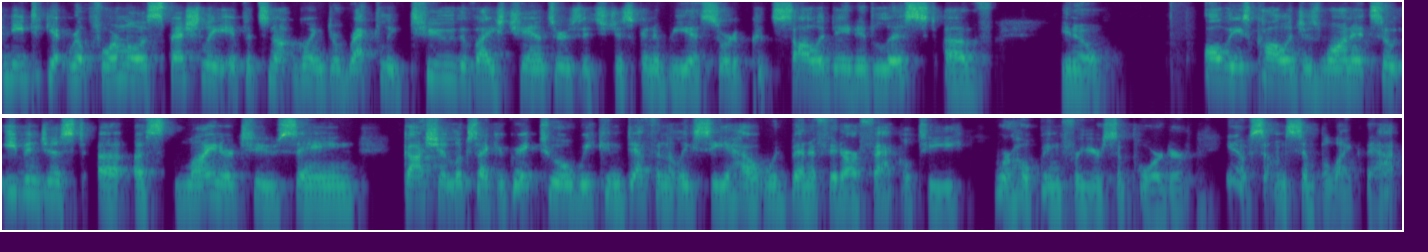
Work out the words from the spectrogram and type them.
need to get real formal, especially if it's not going directly to the vice chancellors. It's just going to be a sort of consolidated list of, you know, all these colleges want it. So even just a line or two saying, gosh, it looks like a great tool. We can definitely see how it would benefit our faculty. We're hoping for your support or, you know, something simple like that.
